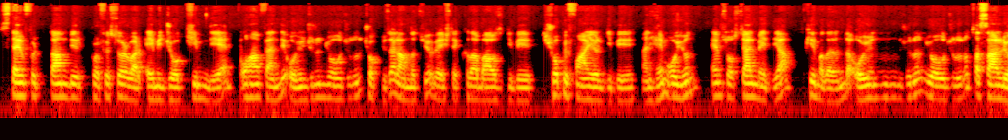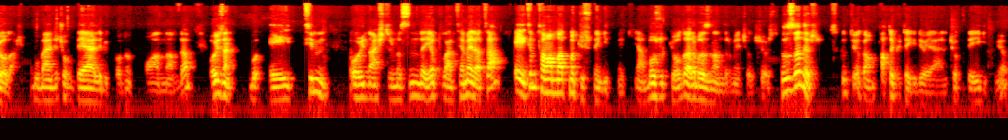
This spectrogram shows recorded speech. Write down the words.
Stanford'dan bir profesör var Amy Jo Kim diye. O hanımefendi oyuncunun yolculuğunu çok güzel anlatıyor ve işte Clubhouse gibi, Shopify gibi hani hem oyun hem sosyal medya firmalarında oyuncunun yolculuğunu tasarlıyorlar. Bu bence çok değerli bir konu o anlamda. O yüzden bu eğitim oyunlaştırmasında da yapılan temel hata eğitim tamamlatmak üstüne gitmek. Yani bozuk yolda araba hızlandırmaya çalışıyoruz. Hızlanır. Sıkıntı yok ama pataküte gidiyor yani. Çok da iyi gitmiyor.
